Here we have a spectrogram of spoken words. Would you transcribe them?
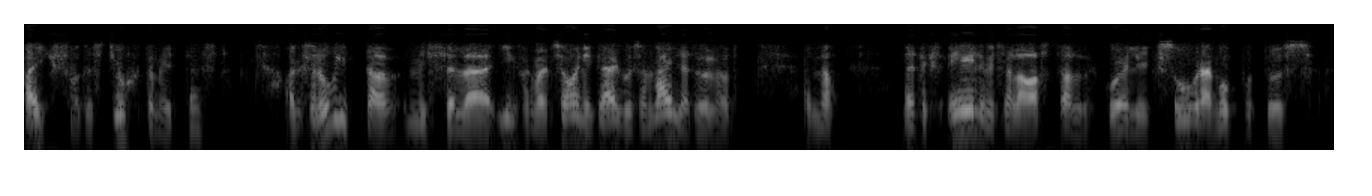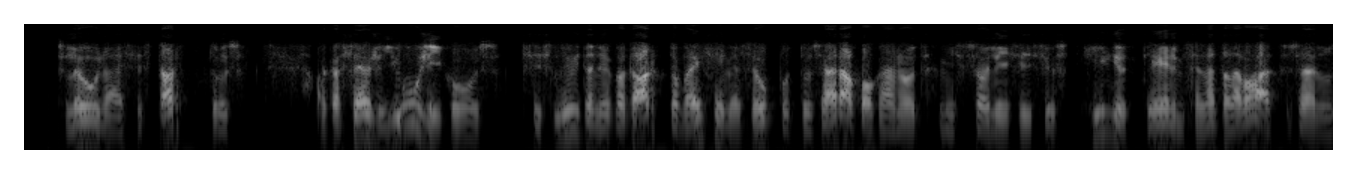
väiksematest juhtumitest. aga see on huvitav, mis selle informatsiooni käigus on välja tulnud. et noh, näiteks eelmisel aastal, kui oli üks suurem uputus Lõuna-Eestis Tartus, aga see oli juulikuus, siis nüüd on juba Tartu oma esimese uputuse ära kogenud, mis oli siis just hiljuti, eelmisel nädalavahetusel,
